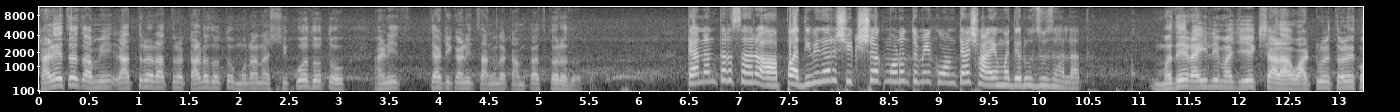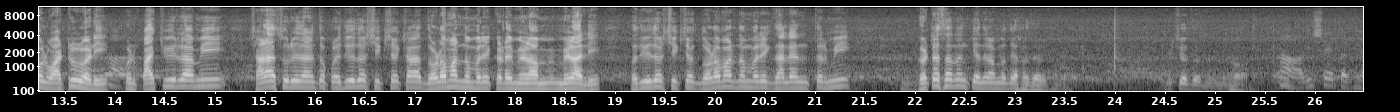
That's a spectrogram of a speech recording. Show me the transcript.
शाळेतच आम्ही रात्र रात्र काढत होतो. मुलांना शिकवत होतो. आणि त्या ठिकाणी चांगलं कामकाज करत होतो. त्यानंतर सर पदवीधर शिक्षक म्हणून तुम्ही कोणत्या शाळेमध्ये रुजू झालात? मध्ये राहिली माझी एक शाळा वाटूळ तळेखोल वाटूळवाडी. पण पाचवीला मी शाळा सुरू झाल्यानंतर पदवीधर शिक्षक शाळा दोडामार नंबर एककडे मिळा मिळाली. पदवीधर शिक्षक दोडामार नंबर एक झाल्यानंतर मी गटसाधन केंद्रामध्ये हजर झालो. विषयतज्ञ. हो. विषय तज्ञ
